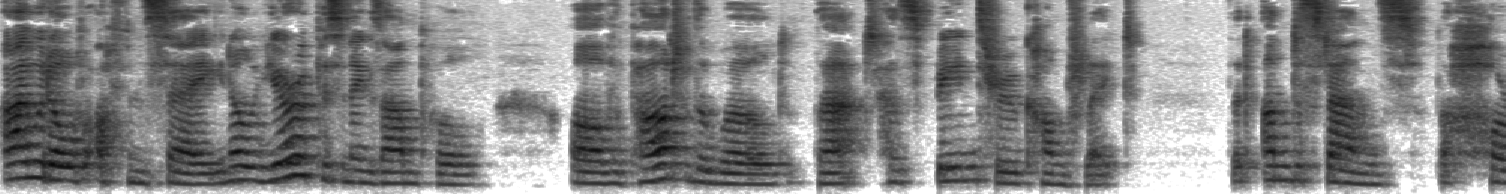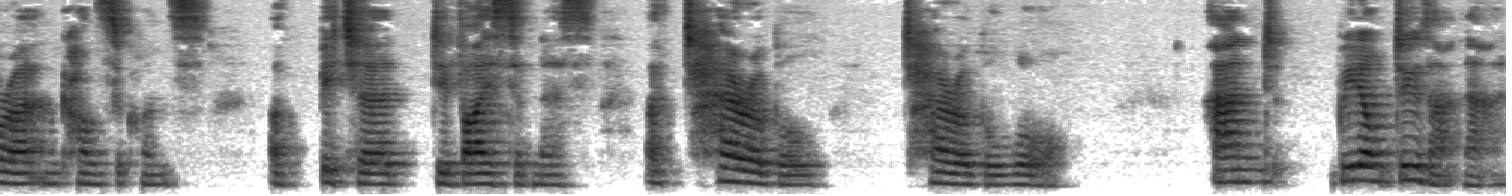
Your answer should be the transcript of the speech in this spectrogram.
I would often say, you know, Europe is an example of a part of the world that has been through conflict, that understands the horror and consequence of bitter divisiveness, of terrible, terrible war. And we don't do that now.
